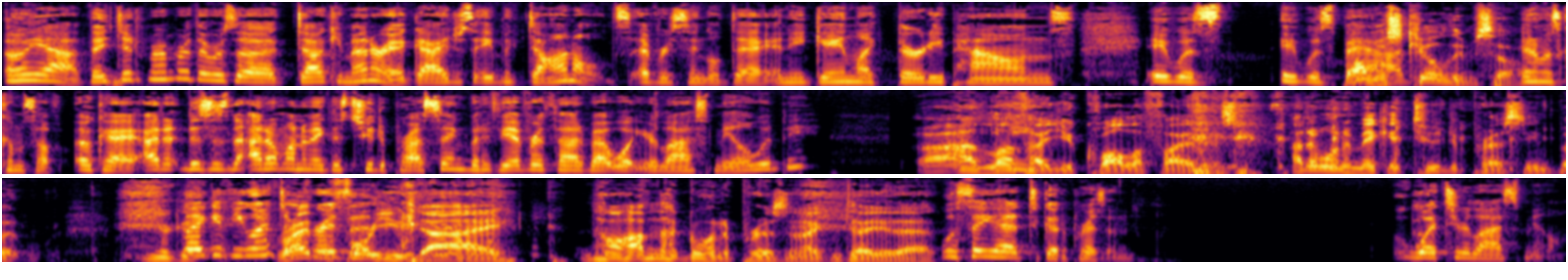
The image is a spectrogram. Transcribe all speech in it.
Oh yeah, they did remember there was a documentary. A guy just ate McDonald's every single day, and he gained like thirty pounds. It was it was bad. Almost killed himself. It almost killed himself. Okay, I don't, this is I don't want to make this too depressing, but have you ever thought about what your last meal would be? I love how you qualify this. I don't want to make it too depressing, but you're go- Like if you went to right prison. before you die. No, I'm not going to prison. I can tell you that. We'll say you had to go to prison. What's your last meal?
